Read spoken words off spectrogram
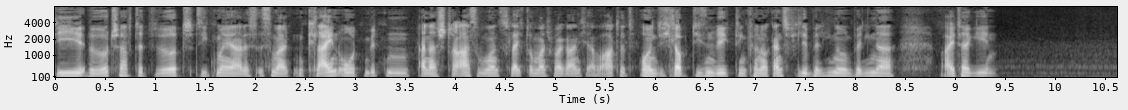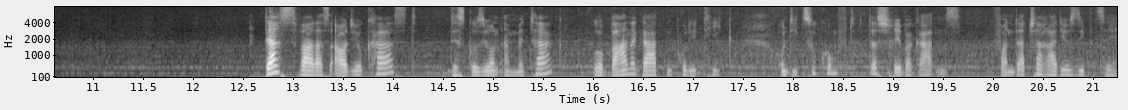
die bewirtschaftet wird, sieht man ja, das ist immer ein Kleinod mitten an der Straße, wo man es vielleicht auch manchmal gar nicht erwartet. Und ich glaube, diesen Weg, den können auch ganz viele Berliner und Berliner weitergehen. Das war das Audiocast Diskussion am Mittag, urbane Gartenpolitik und die Zukunft des Schrebergartens von Dacia Radio 17.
